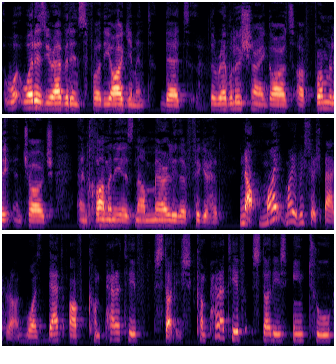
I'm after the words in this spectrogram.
what, what is your evidence for the argument that the Revolutionary Guards are firmly in charge and Khamenei is now merely their figurehead? Now, my, my research background was that of comparative studies, comparative studies into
